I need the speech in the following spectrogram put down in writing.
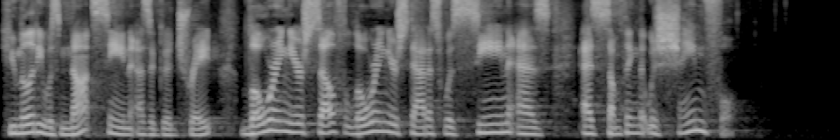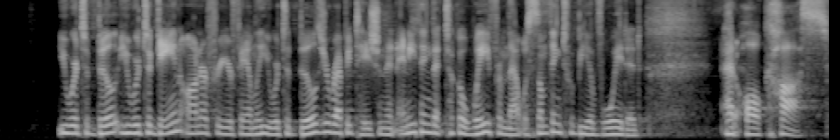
Humility was not seen as a good trait. Lowering yourself, lowering your status was seen as, as something that was shameful. You were, to build, you were to gain honor for your family, you were to build your reputation, and anything that took away from that was something to be avoided at all costs.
